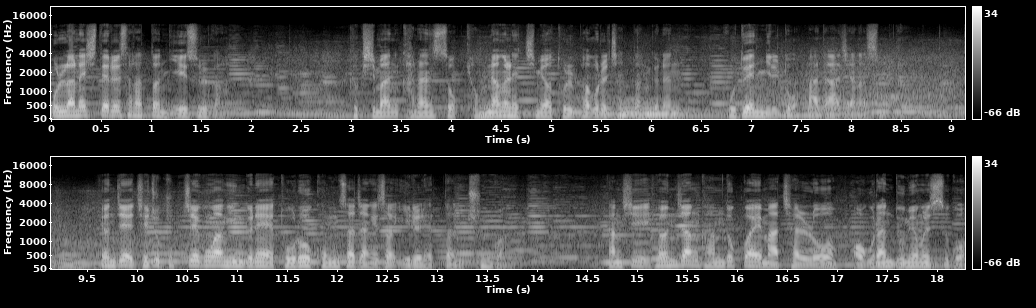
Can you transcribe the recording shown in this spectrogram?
혼란의 시대를 살았던 예술가. 극심한 가난 속 경랑을 헤치며 돌파구를 찾던 그는 고된 일도 마다하지 않았습니다. 현재 제주국제공항 인근의 도로 공사장에서 일을 했던 중광. 당시 현장 감독과의 마찰로 억울한 누명을 쓰고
